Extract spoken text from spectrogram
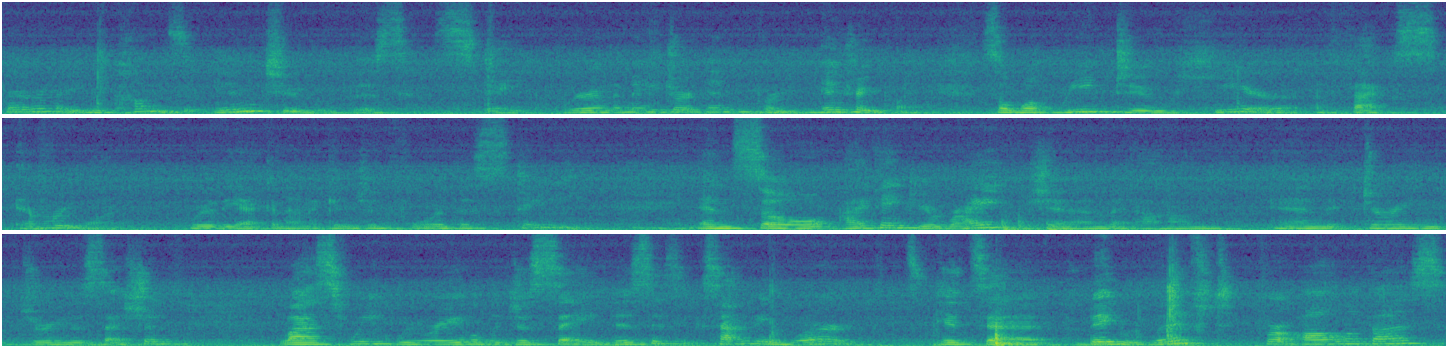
For everybody who comes into this state, we're the major entry, entry point. So what we do here affects everyone. We're the economic engine for the state. And so I think you're right, Jim, um, and during, during the session, last week, we were able to just say, this is exciting work. It's a big lift for all of us,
